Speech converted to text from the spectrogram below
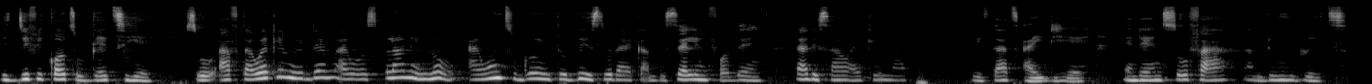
it's difficult to get here. So after working with them, I was planning, no, I want to go into this so that I can be selling for them. That is how I came up with that idea. And then so far, I'm doing great.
